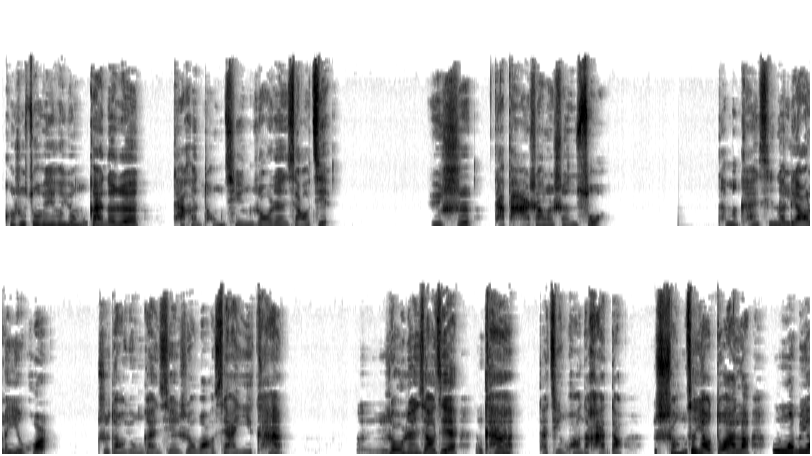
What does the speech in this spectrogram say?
可是作为一个勇敢的人，他很同情柔韧小姐。于是他爬上了绳索。他们开心的聊了一会儿，直到勇敢先生往下一看，柔韧小姐，你看！他惊慌的喊道：“绳子要断了，我们要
